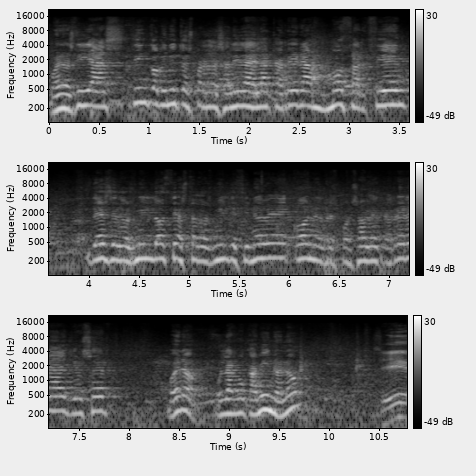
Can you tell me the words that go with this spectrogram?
Buenos días, cinco minutos para la salida de la carrera Mozart 100 desde 2012 hasta 2019 con el responsable de carrera, Joseph. Bueno, un largo camino, ¿no? Sí,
